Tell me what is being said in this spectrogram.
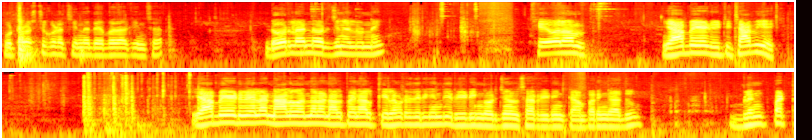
ఫుట్ రోస్ట్ కూడా చిన్న దెబ్బ తాకింది సార్. డోర్లన్నీ ఒరిజినల్ ఉన్నాయి. కేవలం యాభై ఏడు ఇటు చాబి యాభై ఏడు వేల నాలుగు వందల నలభై నాలుగు కిలోమీటర్ తిరిగింది. Reading original sir reading tampering కాదు. బ్లింక్ పట్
